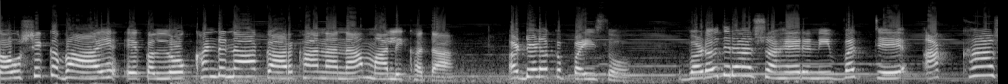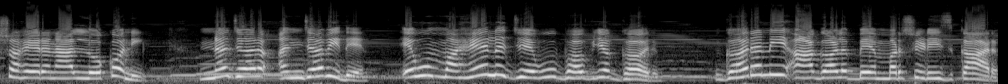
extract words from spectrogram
કૌશિકભાઈ એક લોખંડના કારખાનાના માલિક હતા. અઢળક પૈસો. વડોદરા શહેરની વચ્ચે આખા શહેરના લોકોની નજર અંજાવી દે એવું મહેલ જેવું ભવ્ય ઘર. ઘરની આગળ બે મર્સિડીઝ કાર.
